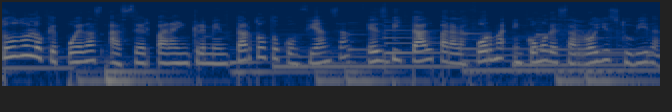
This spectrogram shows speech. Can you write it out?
Todo lo que puedas hacer para incrementar tu autoconfianza es vital para la forma en cómo desarrolles tu vida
